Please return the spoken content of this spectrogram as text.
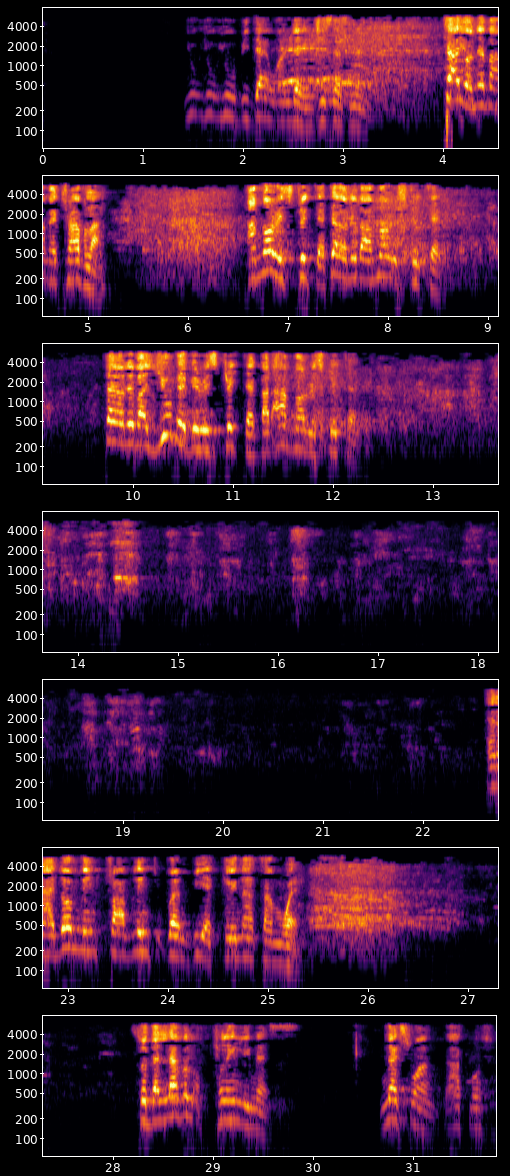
You, you, you'll be there one day in Jesus' name. Tell your neighbor I'm a traveler. I'm not restricted. Tell your neighbor I'm not restricted. Tell your neighbor you may be restricted, but I'm not restricted. And I don't mean traveling to go and be a cleaner somewhere. So the level of cleanliness. Next one, the atmosphere.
